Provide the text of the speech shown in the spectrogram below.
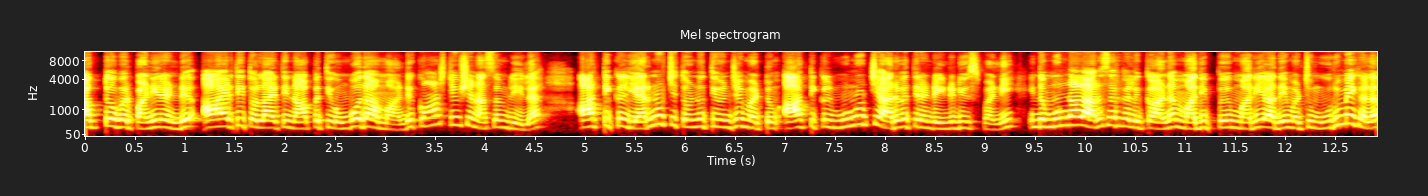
அக்டோபர் பனிரெண்டு ஆயிரத்தி தொள்ளாயிரத்தி நாற்பத்தி ஒன்பதாம் ஆண்டு கான்ஸ்டியூஷன் அசம்பிளியில ஆர்டிகிள் இருநூற்றி தொண்ணூத்தி ஒன்று மற்றும் ஆர்டிகிள் முன்னூற்றி அறுபத்தி ரெண்டு இன்ட்ரடியூஸ் பண்ணி இந்த முன்னாள் அரசர்களுக்கான மதிப்பு மரியாதை மற்றும் உரிமைகளை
